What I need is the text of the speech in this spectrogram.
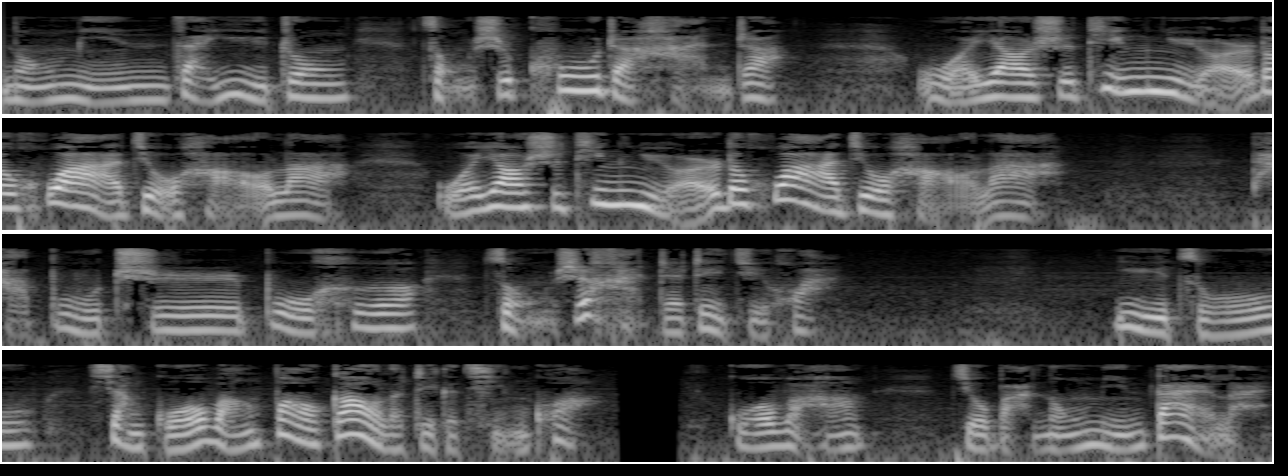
农民在狱中总是哭着喊着：“我要是听女儿的话就好了，我要是听女儿的话就好了。”他不吃不喝，总是喊着这句话。狱卒向国王报告了这个情况，国王就把农民带来，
